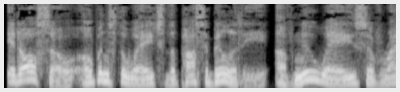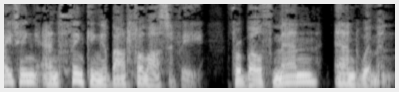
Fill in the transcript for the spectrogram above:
It also opens the way to the possibility of new ways of writing and thinking about philosophy for both men and women.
